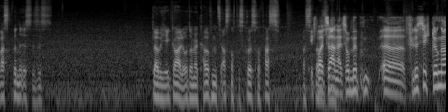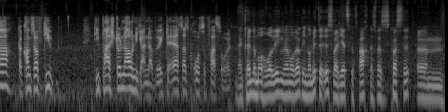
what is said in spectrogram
was drin ist, das ist, glaube ich, egal. Oder wir kaufen uns erst noch das größere Fass. Was, Ich wollte sagen, also mit äh, Flüssigdünger, da kommst du auf die, die paar Stunden auch nicht an. Da würde ich dir erst das große Fass holen. Dann könnte man auch überlegen, wenn man wirklich in der Mitte ist, weil die jetzt gefragt hast, was es kostet. Ähm,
